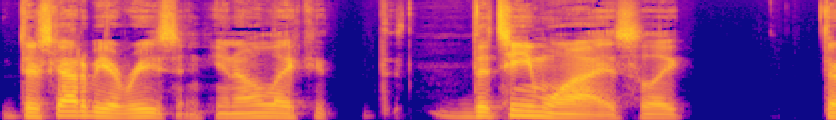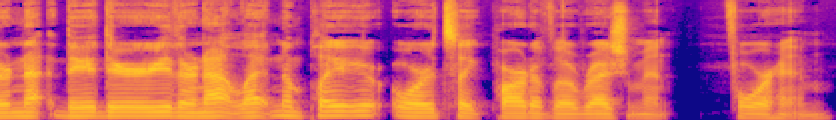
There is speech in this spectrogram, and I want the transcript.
there's got to be a reason, you know, like the team wise, like they're not they they're either not letting him play or it's like part of a regiment for him.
